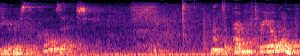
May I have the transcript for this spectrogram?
there's the closet. That's apartment 301.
